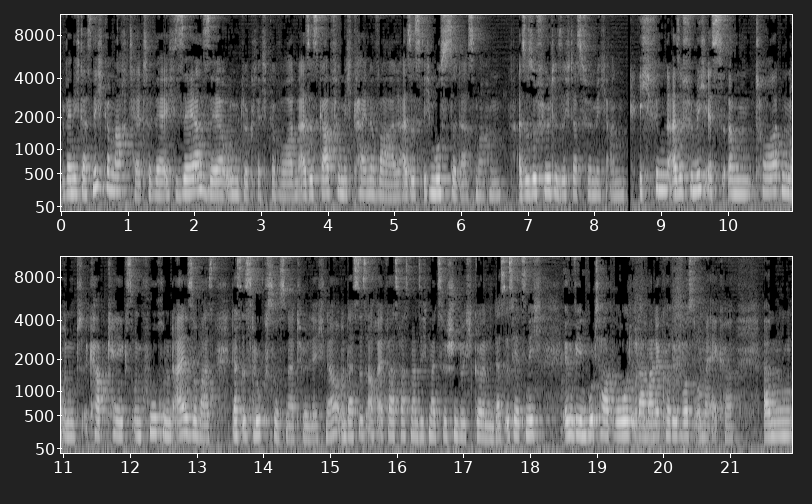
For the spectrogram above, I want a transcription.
wenn ich das nicht gemacht hätte, wäre ich sehr, sehr unglücklich geworden. Also es gab für mich keine Wahl. Also es, ich musste das machen. Also so fühlte sich das für mich an. Ich finde, also für mich ist ähm, Torten und Cupcakes und Kuchen und all sowas, das ist Luxus natürlich. Ne? Und das ist auch etwas, was man sich mal zwischendurch gönnt. Das ist jetzt nicht irgendwie ein Butterbrot oder mal eine Currywurst um die Ecke. Ähm,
